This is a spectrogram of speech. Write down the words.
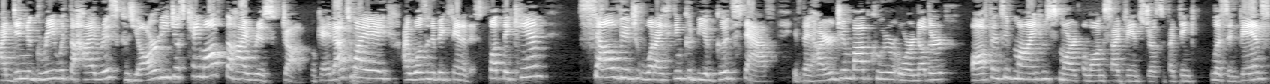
I didn't agree with the high risk because you already just came off the high risk job. Okay, that's why I, I wasn't a big fan of this. But they can salvage what I think could be a good staff if they hire Jim Bob Cooter or another offensive mind who's smart alongside Vance Joseph. I think. Listen, Vance,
